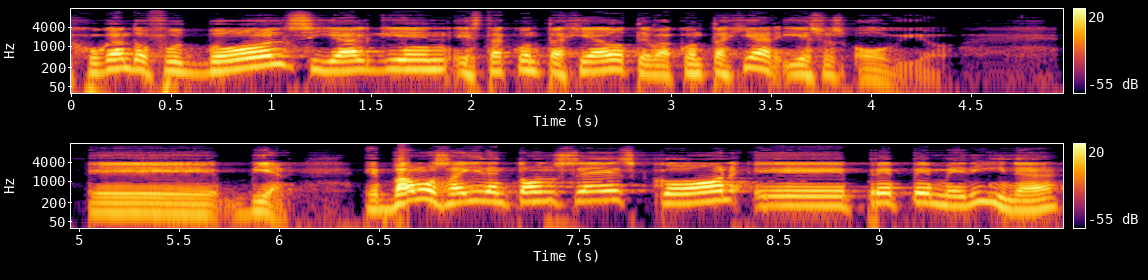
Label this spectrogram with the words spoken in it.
jugando fútbol, si alguien está contagiado, te va a contagiar, y eso es obvio. Bien, eh, vamos a ir entonces con eh, Pepe Medina.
